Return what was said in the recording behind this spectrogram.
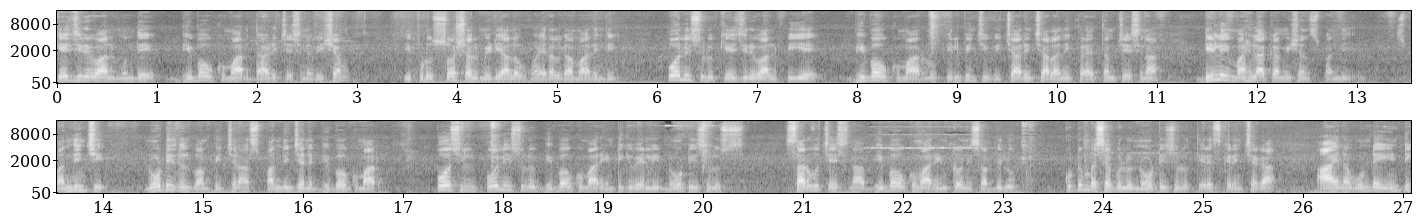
కేజ్రీవాల్ ముందే బిభవ్ కుమార్ దాడి చేసిన విషయం ఇప్పుడు సోషల్ మీడియాలో వైరల్గా మారింది. పోలీసులు కేజ్రీవాల్ పిఏ బిభవ్ కుమార్ను పిలిపించి విచారించాలని ప్రయత్నం చేసిన ఢిల్లీ మహిళా కమిషన్ స్పంది స్పందించి నోటీసులు పంపించినా స్పందించని బిభవ్ కుమార్ పోసిల్ పోలీసులు బిభవ్ కుమార్ ఇంటికి వెళ్ళి నోటీసులు సర్వ్ చేసిన బిభవ్ కుమార్ ఇంట్లోని సభ్యులు కుటుంబ సభ్యులు నోటీసులు తిరస్కరించగా ఆయన ఉండే ఇంటి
